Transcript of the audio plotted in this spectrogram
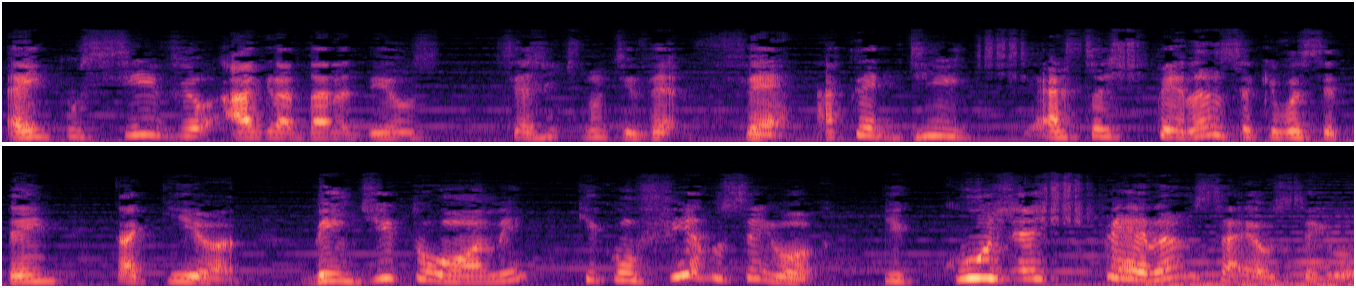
é impossível agradar a Deus se a gente não tiver fé. Acredite, essa esperança que você tem está aqui, ó. Bendito o homem que confia no Senhor e cuja esperança é o Senhor.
